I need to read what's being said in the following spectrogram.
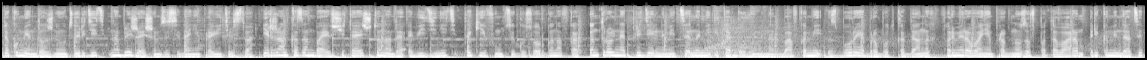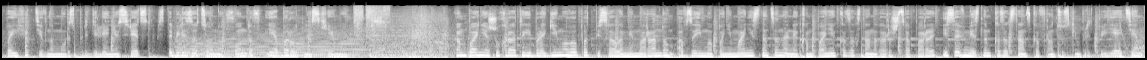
Документ должны утвердить на ближайшем заседании правительства. Ержан Казанбаев считает, что надо объединить такие функции госорганов, как контроль над предельными ценами и торговыми надбавками, сбор и обработка данных, формирование прогнозов прогнозов по товарам, рекомендаций по эффективному распределению средств, стабилизационных фондов и оборотной схемы. Компания Шухрата Ибрагимова подписала меморандум о взаимопонимании с национальной компанией Казахстан Гарышсапары и совместным казахстанско-французским предприятием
